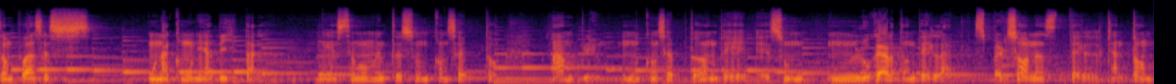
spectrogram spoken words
Cantón Puas es una comunidad digital. En este momento es un concepto amplio, un concepto donde es un, lugar donde las personas del cantón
